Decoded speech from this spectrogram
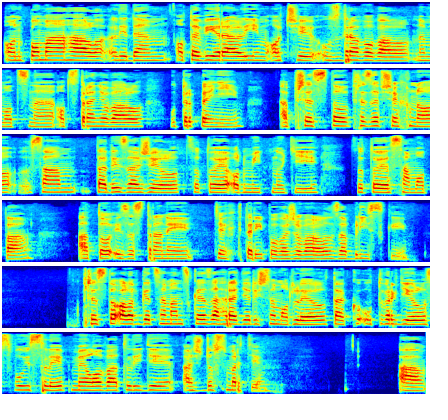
On pomáhal lidem, otevíral jim oči, uzdravoval nemocné, odstraňoval utrpení a přesto, přeze všechno, sám tady zažil, co to je odmítnutí, co to je samota a to i ze strany těch, který považoval za blízký. Přesto ale v Gecemanské zahradě, když se modlil, tak utvrdil svůj slib milovat lidi až do smrti. A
